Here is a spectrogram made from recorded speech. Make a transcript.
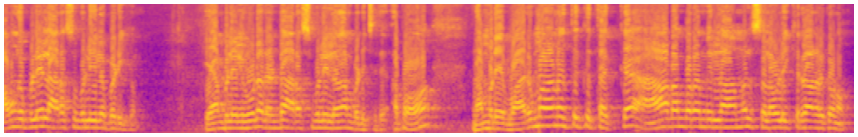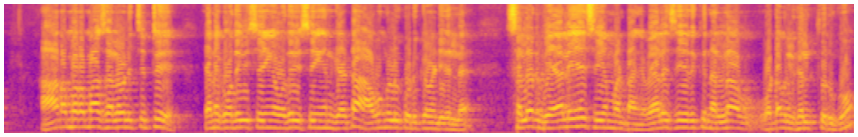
அவங்க பிள்ளைகள் அரசு பள்ளியில் படிக்கும். என் பிள்ளைகள் கூட ரெண்டும் அரசு பள்ளியில் தான் படிச்சது. அப்போது நம்முடைய வருமானத்துக்கு தக்க ஆடம்பரம் இல்லாமல் செலவழிக்கிறதா இருக்கணும். ஆடம்பரமாக செலவழிச்சிட்டு எனக்கு உதவி செய்யுங்க உதவி செய்யுங்கன்னு கேட்டால் அவங்களுக்கு கொடுக்க வேண்டியதில்லை. சிலர் வேலையே செய்ய மாட்டாங்க. வேலை செய்யறதுக்கு நல்லா உடம்புல ஹெல்த் இருக்கும்.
